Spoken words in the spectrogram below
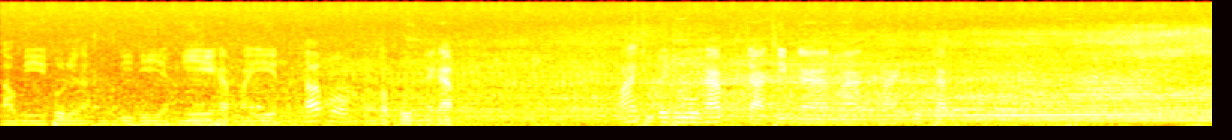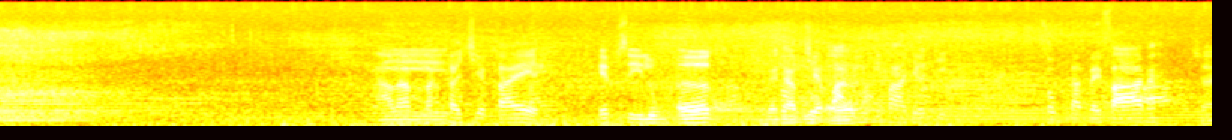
เรามีผู้เลือกดีๆ อย่างนี้ครับไปอีทครับผมขอขอบคุณนะครับไปถูกไปดูครับ จากทีมงานมาคลายกรุ๊ปครับเอาละนักใครเชียร์ใคร FC ลุงเอิร์ก นะครับเชีลุยร์งป่าเอิร์กที่มาเยอะจริงส้มการไฟฟ้านะใช่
